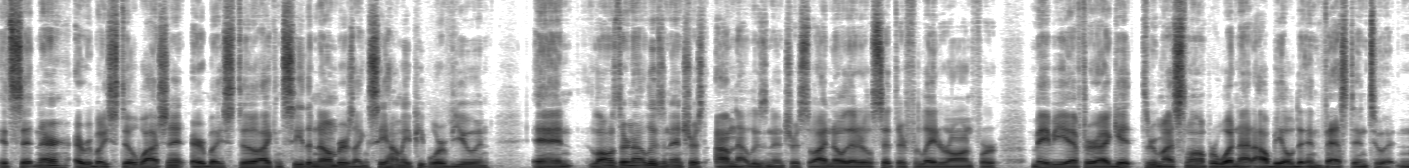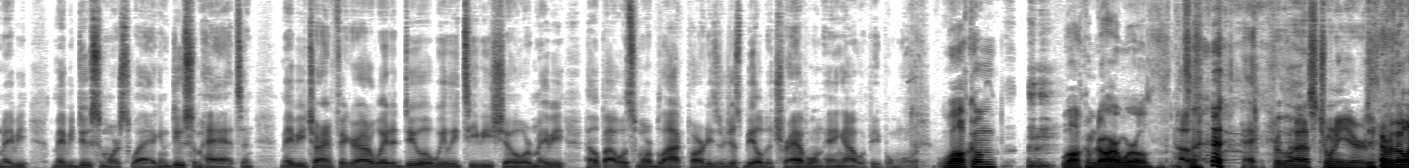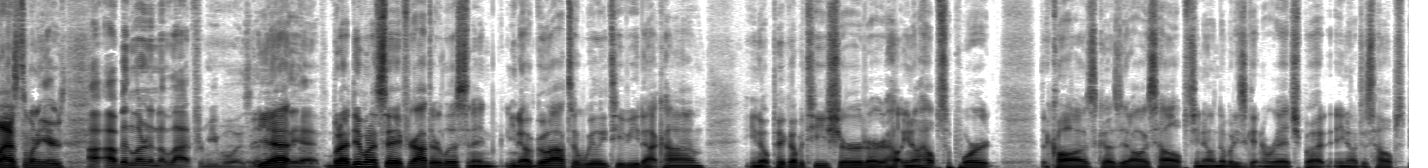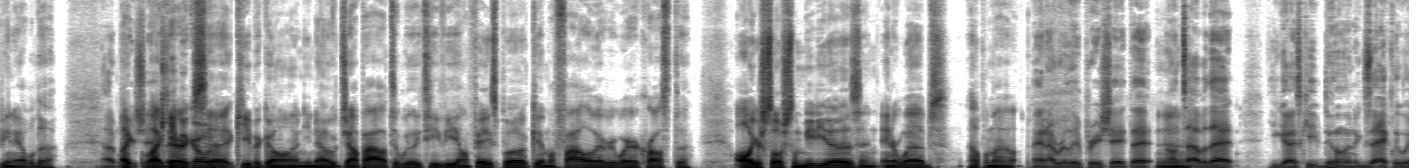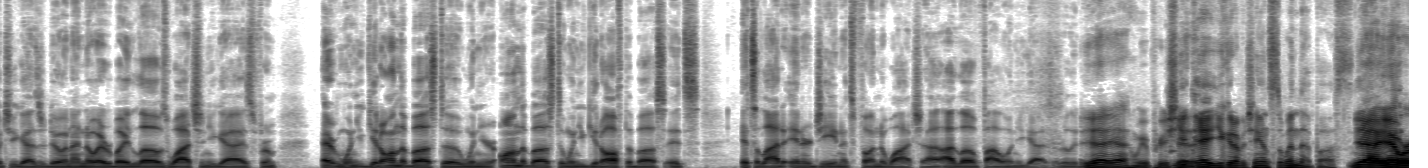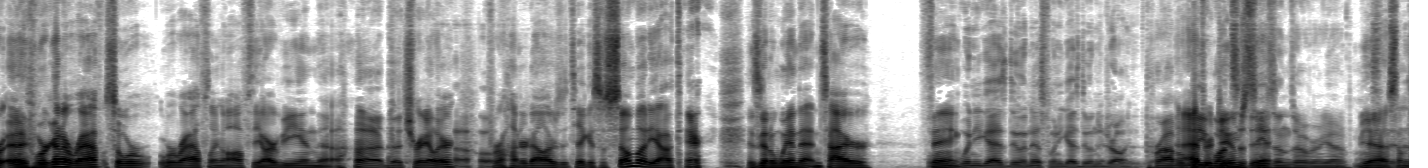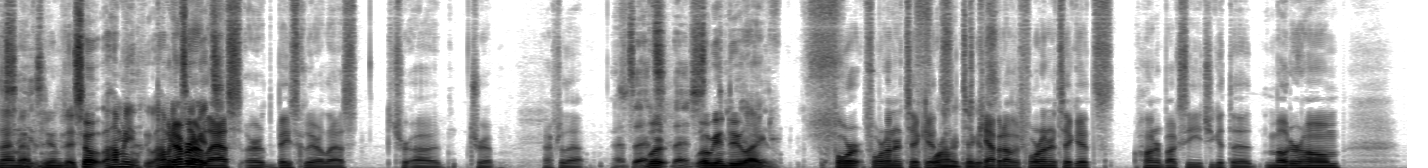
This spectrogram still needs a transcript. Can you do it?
it's sitting there. Everybody's still watching it. Everybody's still. I can see the numbers. I can see how many people are viewing. And as long as they're not losing interest, I'm not losing interest. So I know that it'll sit there for later on for maybe after I get through my slump or whatnot, I'll be able to invest into it and maybe maybe do some more swag and do some hats and maybe try and figure out a way to do a wheelie TV show or maybe help out with some more block parties or just be able to travel and hang out with people more. Welcome, welcome to our world. Oh, hey, for the last 20 years. For the last twenty years. I, I've been learning a lot from you boys. I yeah, really have. but I did want to say if you're out there listening, you know, go out to wheelietv.com, you know, pick up a T-shirt or help, you know help support the cause because it always helps. You know, nobody's getting rich, but you know, it just helps being able to like like it. Keep it Derek going. said, keep it going. You know, jump out to Wheelie TV on Facebook, give them a follow everywhere across the all your social medias and interwebs. Help them out. Man, I really appreciate that. And Yeah. on top of that, you guys keep doing exactly what you guys are doing. I know everybody loves watching you guys from when you get on the bus to when you're on the bus to when you get off the bus. It's it's a lot of energy and it's fun to watch. I, I love following you guys. I really do. Yeah, yeah, we appreciate You- it. hey, you could have a chance to win that bus. Yeah, yeah, we're uh, we're gonna raffle. So we're we're raffling off the RV and the uh, the trailer Oh. for a hundred dollars a ticket. So somebody out there is gonna win that entire When, thing. when you guys doing this? When you guys doing the drawing? Probably After once Doomsday. the season's over, yeah. yeah, the sometime after season. Doomsday. So how many? How many Whenever our last, or basically our last tri- uh, trip after that. That's that's What- that's. what are we gonna do, be like, amazing. Four, 400 tickets. 400 tickets. Cap it off at 400 tickets, 100 bucks each. You get the motorhome,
